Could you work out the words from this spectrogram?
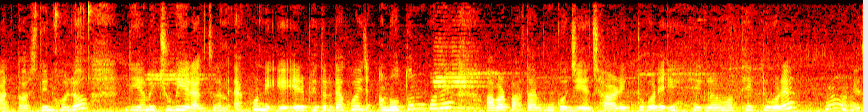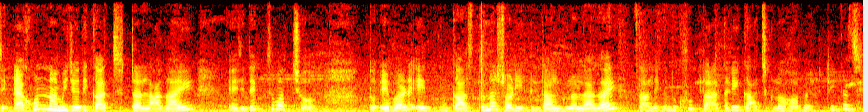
আট, দশ দিন হলো, দিয়ে আমি চুবিয়ে রাখছিলাম। এখন এর ভেতরে দেখো নতুন করে আবার পাতা গজিয়েছে আর একটু করে এগুলোর মধ্যে একটু করে হুম, এই যে এখন আমি যদি গাছটা লাগাই, এই যে দেখতে পাচ্ছ? তো এবার এই গাছ তো না, সরি, ডালগুলো লাগাই, তাহলে কিন্তু খুব তাড়াতাড়ি গাছগুলো হবে, ঠিক আছে?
